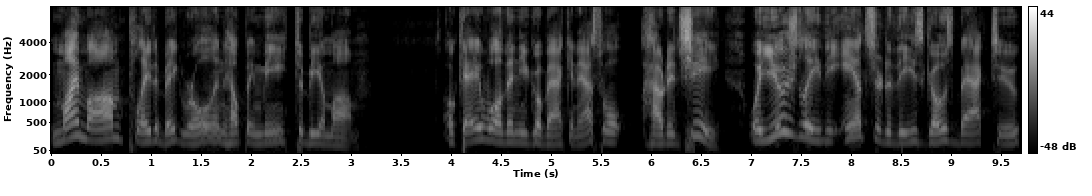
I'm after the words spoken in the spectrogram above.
my mom played a big role in helping me to be a mom. Okay, well, then you go back and ask, well, how did she? Well, usually the answer to these goes back to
